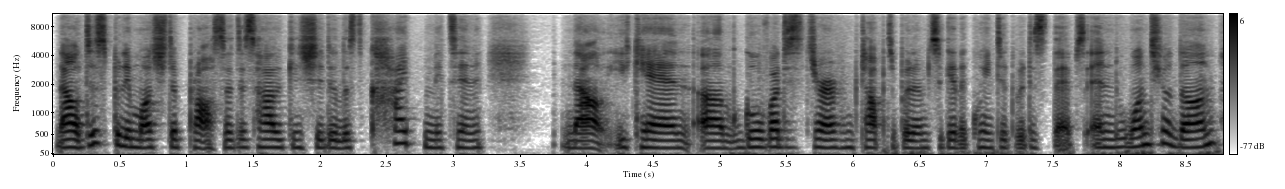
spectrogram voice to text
Now this is pretty much the process. This is how you can schedule a skype meeting now you can um, go over this tutorial from top to bottom to get acquainted with the steps. And once you're done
